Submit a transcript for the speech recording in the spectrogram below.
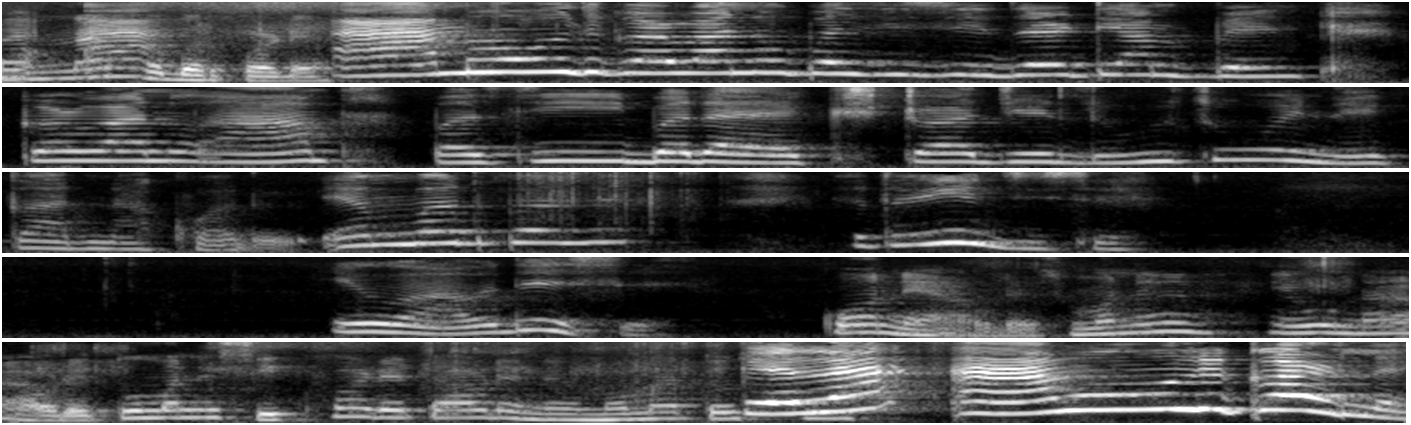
મને ના ખબર પડે. આમ હોલ્ડ કરવાનું પછી સીધા ત્યાં બેન્ડ કરવાનું આમ પછી બધા એક્સ્ટ્રા જે લૂઝ હોય ને એ કાઢ નાખવાનું. એમ જ બને. એ તો ઈઝી છે. એવું આવડે છે? કોને આવડે છે? મને એવું ના આવડે. તું મને શીખવાડે તો આવડે ને મમ્મા તો પેલા આમ હોલ્ડ કર લે.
